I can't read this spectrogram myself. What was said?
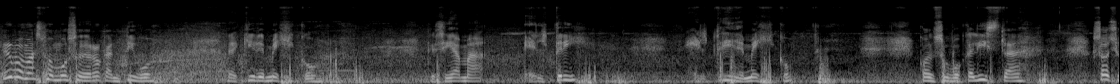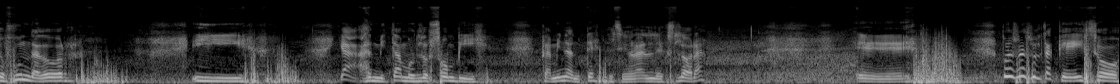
el grupo más famoso de rock antiguo de aquí de México, que se llama El Tri, el Tri de México, con su vocalista, socio fundador y ya admitamos los zombie caminante, el señor Alex Lora, eh, pues resulta que hizo,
